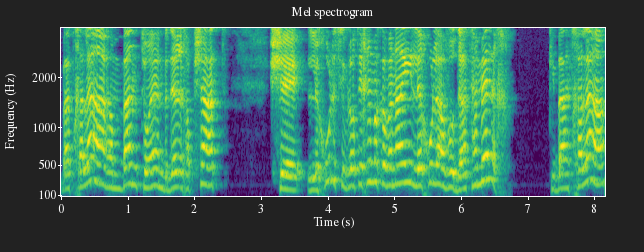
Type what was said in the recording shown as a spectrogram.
בהתחלה הרמב"ן טוען בדרך הפשט, שלכו לסבלותיכם הכוונה היא לכו לעבודת המלך. כי בהתחלה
